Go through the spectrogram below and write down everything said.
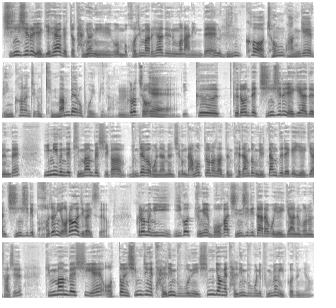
진실을 얘기해야겠죠. 당연히. 이거 뭐 거짓말을 해야 되는 건 아닌데. 그 링커 정관계 링커는 지금 김만배로 보입니다. 음. 그렇죠. 예. 이- 그 그런데 진실을 얘기해야 되는데 이미 근데 김만배 씨가 문제가 뭐냐면 지금 남욱 변호사 등 대장동 일당들에게 얘기한 진실이 버전이 여러 가지가 있어요. 그러면 이 이것 중에 뭐가 진실이다라고 얘기하는 거는 사실 김만배 씨의 어떤 심증에 달린 부분이 심경에 달린 부분이 분명히 있거든요.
